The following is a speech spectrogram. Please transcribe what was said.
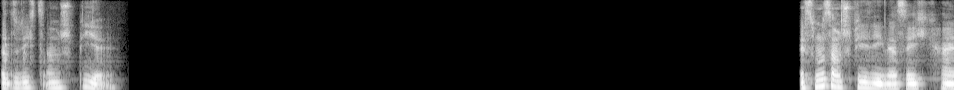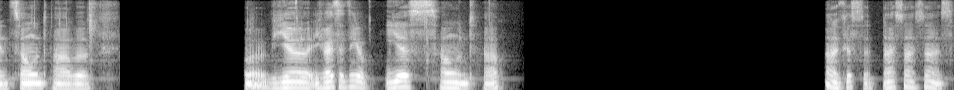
Also liegt's am Spiel. Es muss am Spiel liegen, dass ich keinen Sound habe. Aber wir, ich weiß jetzt nicht, ob ihr Sound habt. Ah, eine Kiste. Nice, nice, nice.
